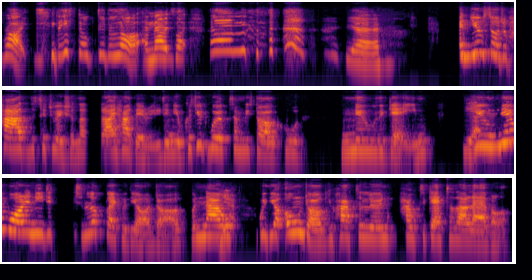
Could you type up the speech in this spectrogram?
right, this dog did a lot. And now it's like, um, Yeah. And you sort of had the situation that I had there, really, didn't you? Because you'd worked somebody's dog who knew the game. Yeah. You knew what it needed to look like with your dog, but now Yeah. with your own dog, you had to learn how to get to that level.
